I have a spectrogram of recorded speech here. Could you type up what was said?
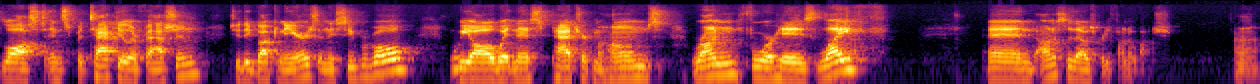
lost in spectacular fashion to the Buccaneers in the Super Bowl. We all witnessed Patrick Mahomes run for his life. And honestly, that was pretty fun to watch. I don't know.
